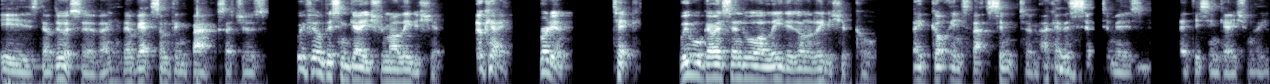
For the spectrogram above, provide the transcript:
is they'll do a survey, they'll get something back, such as, We feel disengaged from our leadership. Okay, brilliant. Tick. We will go and send all our leaders on a leadership call. They got into that symptom. Okay, the Mm. symptom is they're disengaged from leaders.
